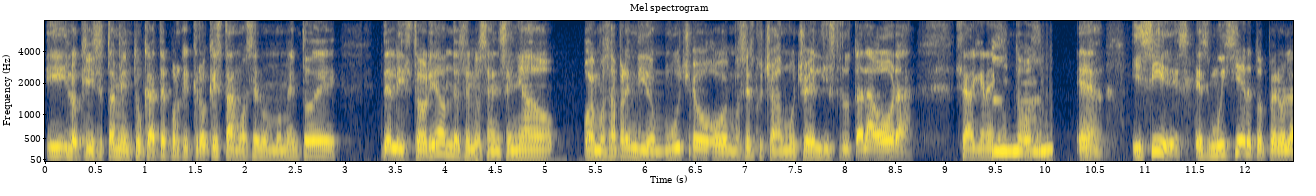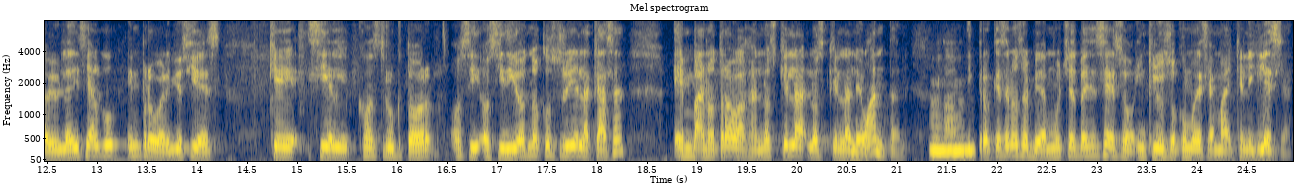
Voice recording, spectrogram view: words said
y lo que dice también tú, Kate, porque creo que estamos en un momento de, de la historia donde se nos ha enseñado o hemos aprendido mucho o hemos escuchado mucho el disfruta la hora. Si alguien aquí todos... Y sí, es, es muy cierto, pero la Biblia dice algo en Proverbios y es que si el constructor o si, o si Dios no construye la casa, en vano trabajan los que la, los que la levantan. Uh -huh. um, y creo que se nos olvida muchas veces eso, incluso como decía Mike en la iglesia.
